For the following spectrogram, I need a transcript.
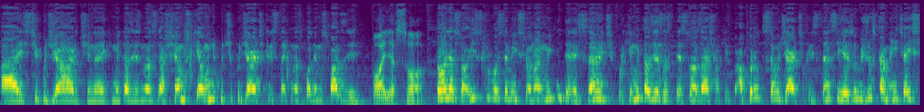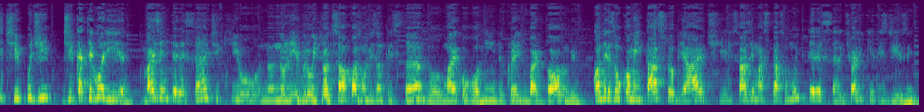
a esse tipo de arte, né? Que muitas vezes nós achamos que é o único tipo de arte cristã que nós podemos fazer. Olha só. Então, olha só, isso que você mencionou é muito interessante, porque muitas vezes as pessoas acham que a produção de arte cristã se resume justamente a esse tipo de, de categoria. Mas é interessante que o, no, no livro Introdução à Cosmovisão Cristã, do Michael Gorin e do Craig Bartholomew, quando eles vão comentar sobre arte, eles fazem uma citação muito interessante. Olha o que eles dizem.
